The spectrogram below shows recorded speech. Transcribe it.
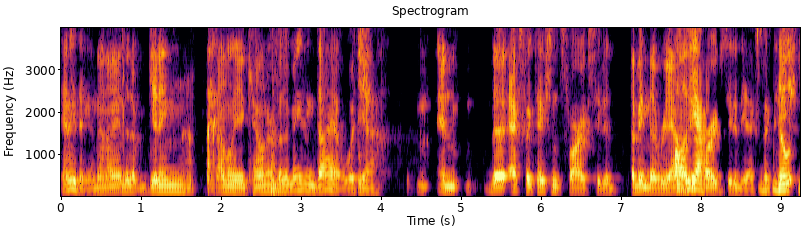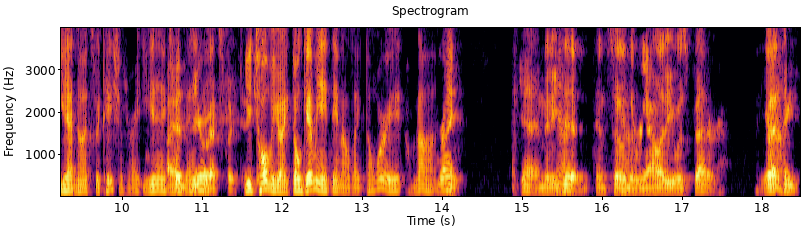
anything, and then I ended up getting not only a counter but amazing dia, which yeah and the expectations far exceeded. I mean, the reality yeah. far exceeded the expectations. no you had no expectations right you didn't I expect had zero expectations. you told me you're like don't get me anything i was like don't worry i'm not right. Yeah, and then he Yeah. did, and so Yeah. the reality was better. yeah But I think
